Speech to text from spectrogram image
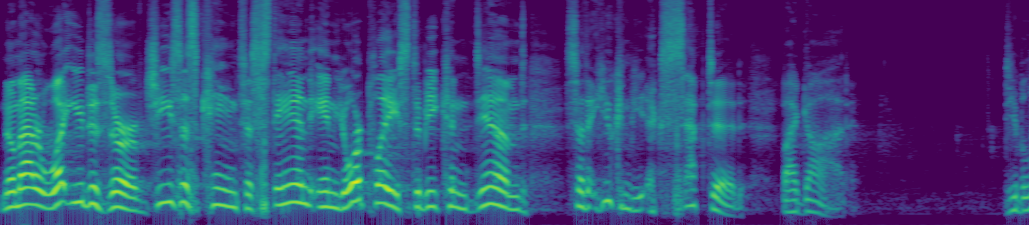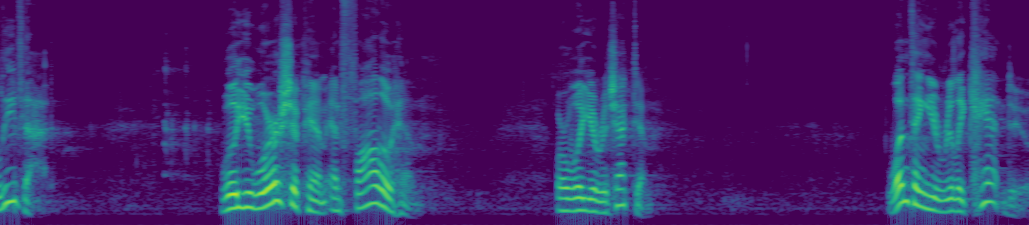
no matter what you deserve, Jesus came to stand in your place to be condemned so that you can be accepted by God. Do you believe that? Will you worship him and follow him? Or will you reject him? One thing you really can't do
